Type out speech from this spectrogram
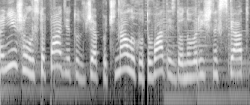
Раніше у листопаді тут вже починали готуватись до новорічних свят.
